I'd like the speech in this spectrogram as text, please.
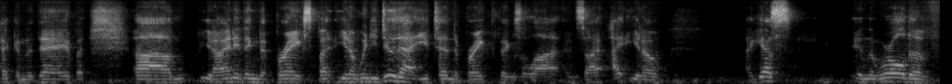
back in the day. But um, you know, anything that breaks. But you know, when you do that, you tend to break things a lot. And so I, I you know, I guess in the world of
